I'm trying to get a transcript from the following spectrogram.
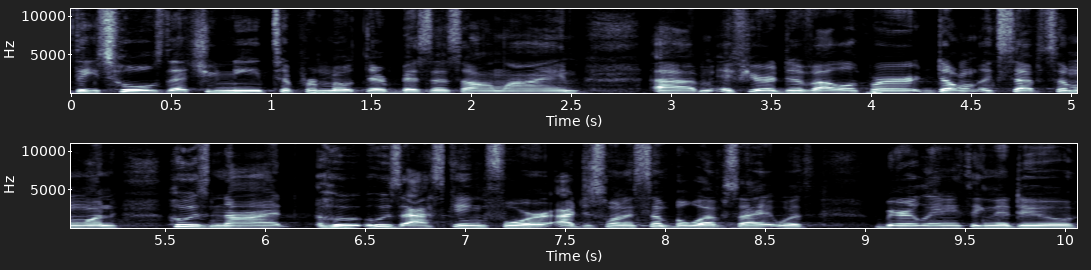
the tools that you need to promote their business online. Um, if you're a developer, don't accept someone who's not, who, who's asking for, I just want a simple website with barely anything to do,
